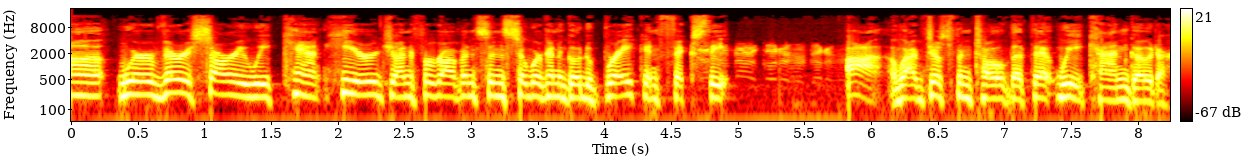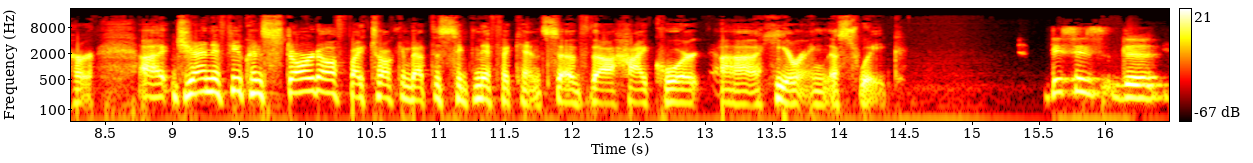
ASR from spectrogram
Uh, we're very sorry we can't hear Jennifer Robinson, so we're going to go to break and fix the. Ah, well, I've just been told that, that we can go to her. Uh, Jen, if you can start off by talking about the significance of the High Court uh, hearing this week. This is the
